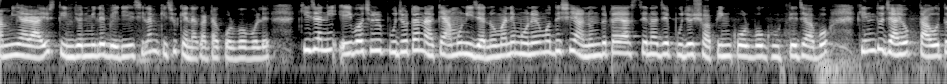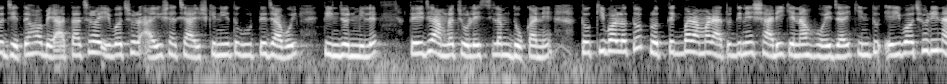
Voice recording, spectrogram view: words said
আমি আর আয়ুষ তিনজন মিলে বেরিয়েছিলাম কিছু কেনাকাটা করব বলে। কি জানি এই বছরের পুজোটা না কেমনই যেন মানে মনের মধ্যে সেই আনন্দটাই আসছে না যে পুজোর শপিং করব, ঘুরতে যাব। কিন্তু যাই হোক, তাও তো যেতে হবে। আর তাছাড়া এবছর আয়ুষ আছে, আয়ুষকে নিয়ে তো ঘুরতে যাবই তিনজন মিলে। তো এই যে আমরা চলে এসেছিলাম দোকানে। তো কি বলতো, প্রত্যেকবার আমার এতদিনের শাড়ি কেনা হয়ে যায়, কিন্তু এই বছরই না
